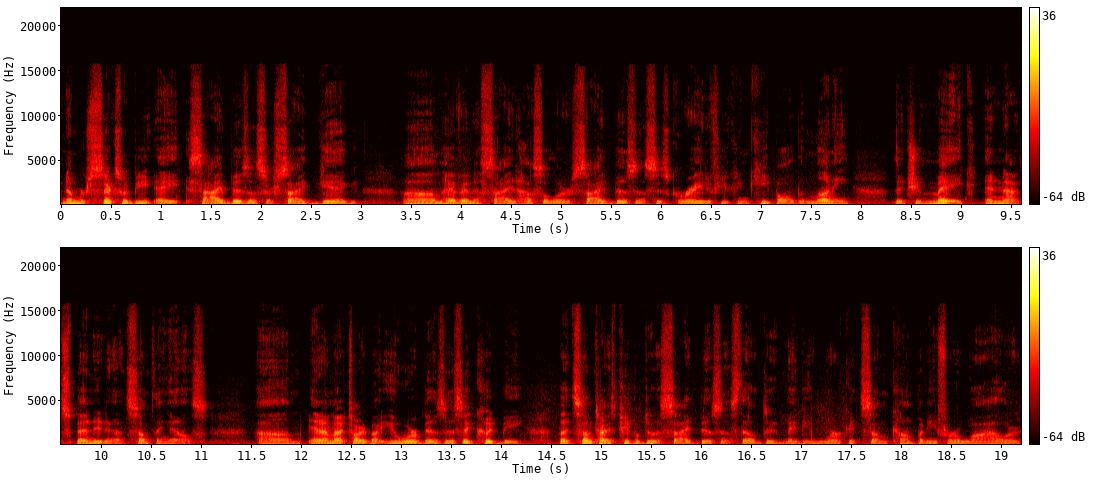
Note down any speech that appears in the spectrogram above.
number six would be a side business or side gig. Um, having a side hustle or side business is great if you can keep all the money that you make and not spend it on something else. Um, and I'm not talking about your business, it could be, but sometimes people do a side business. They'll do maybe work at some company for a while, or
